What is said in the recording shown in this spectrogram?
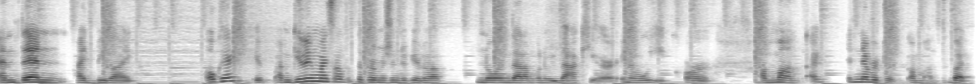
And then i'd be like okay, if I'm giving myself the permission to give up, knowing that I'm going to be back here in a week or a month, I, it never took a month, but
